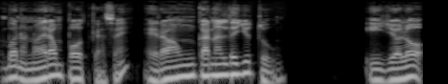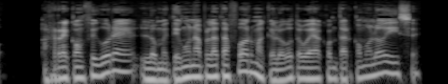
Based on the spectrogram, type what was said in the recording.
Bueno, no era un podcast, ¿eh? era un canal de YouTube y yo lo reconfiguré, lo metí en una plataforma que luego te voy a contar cómo lo hice,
